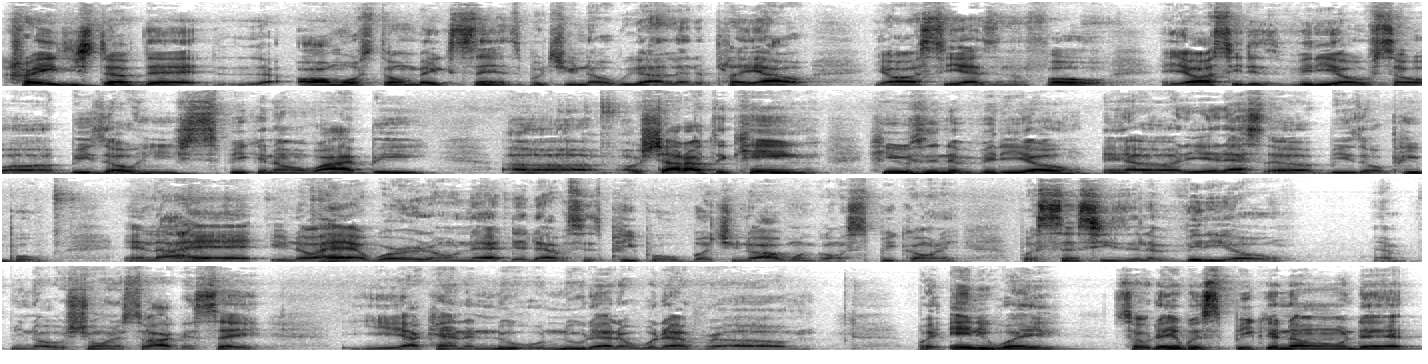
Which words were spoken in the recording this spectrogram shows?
crazy stuff that almost don't make sense, but you know, we gotta let it play out. Y'all see as it unfold. And y'all see this video. So uh Bezo, he's speaking on YB. Uh, oh, shout out to King. He was in the video, and uh, yeah, that's uh Bezo people. And I had, you know, I had word on that that that was his people, but you know, I wasn't gonna speak on it. But since he's in a video, and you know, showing it, so I could say, yeah, I kind of knew knew that or whatever. Um, but anyway, so they were speaking on that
